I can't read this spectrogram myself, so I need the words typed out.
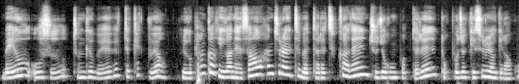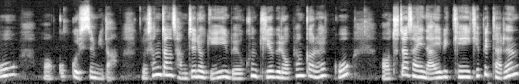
매우 우수 등급을 획득했고요. 그리고 평가 기관에서 한주라이트 메탈에 특화된 주조 공법들을 독보적 기술력이라고 어, 꼽고 있습니다. 그리고 상장 잠재력이 매우 큰 기업이라고 평가를 했고 어, 투자사인 IBK 캐피탈은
